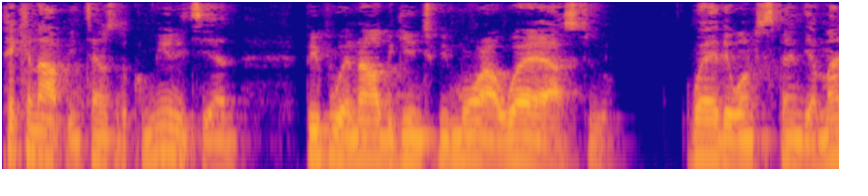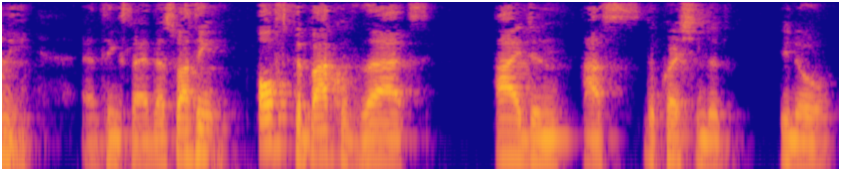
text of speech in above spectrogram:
picking up in terms of the community and people were now beginning to be more aware as to where they want to spend their money and things like that. So I think off the back of that, I didn't ask the question that, you know,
